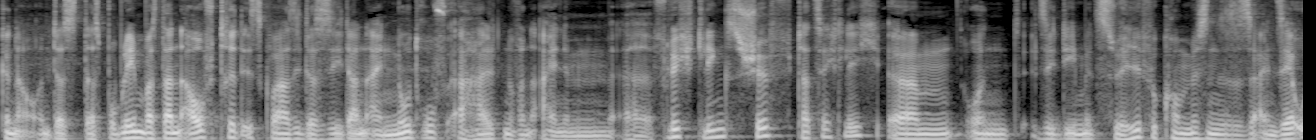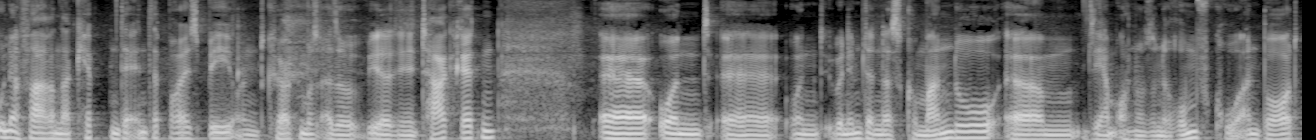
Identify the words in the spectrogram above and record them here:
Genau, und das, das Problem, was dann auftritt, ist quasi, dass sie dann einen Notruf erhalten von einem äh, Flüchtlingsschiff tatsächlich ähm, und sie dem jetzt zu Hilfe kommen müssen. Das ist ein sehr unerfahrener Captain der Enterprise B und Kirk muss also wieder den Tag retten äh, und, äh, und übernimmt dann das Kommando. Ähm, sie haben auch nur so eine Rumpfcrew an Bord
